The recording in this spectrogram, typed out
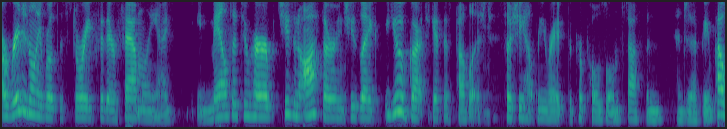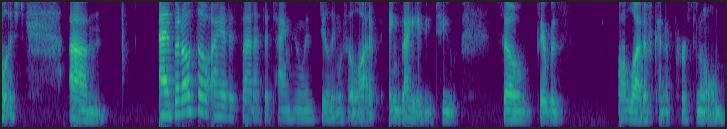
originally wrote the story for their family. I mailed it to her. She's an author, and she's like, "You have got to get this published." So she helped me write the proposal and stuff, and ended up being published. Um, and but also, I had a son at the time who was dealing with a lot of anxiety too. So there was a lot of kind of personal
